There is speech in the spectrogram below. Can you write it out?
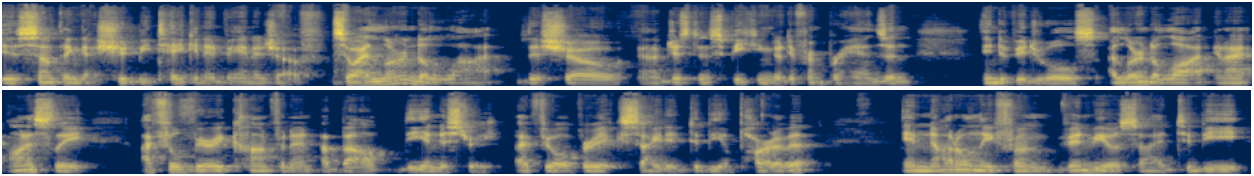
is something that should be taken advantage of. So I learned a lot this show, uh, just in speaking to different brands and individuals. I learned a lot. And I honestly, I feel very confident about the industry. I feel very excited to be a part of it. And not only from Venveo's side to be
